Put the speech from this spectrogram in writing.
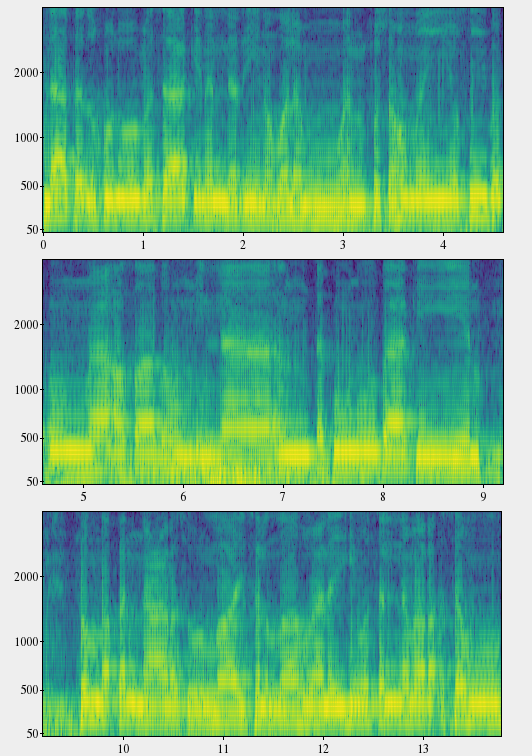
لا تدخلوا مساكن الذين ظلموا أنفسهم أن يصيبكم ما أصابهم إلا أن تكونوا باكين. ثم قنع رسول الله صلى الله عليه وسلم رأسه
